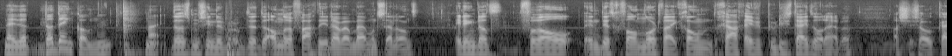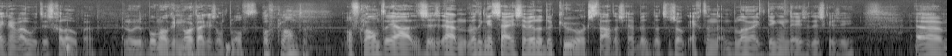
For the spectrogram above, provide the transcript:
Nee, dat, dat denk ik ook niet. Nee. Dat is misschien de, de, de andere vraag die je daarbij bij moet stellen. Want ik denk dat vooral in dit geval Noordwijk gewoon graag even publiciteit wilde hebben. Als je zo kijkt naar hoe het is gelopen. En hoe de bom ook in Noordwijk is ontploft. Of klanten. Of klanten, ja. Ja wat ik net zei, zij willen de Q-woord-status hebben. Dat was ook echt een, een belangrijk ding in deze discussie. Ehm,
